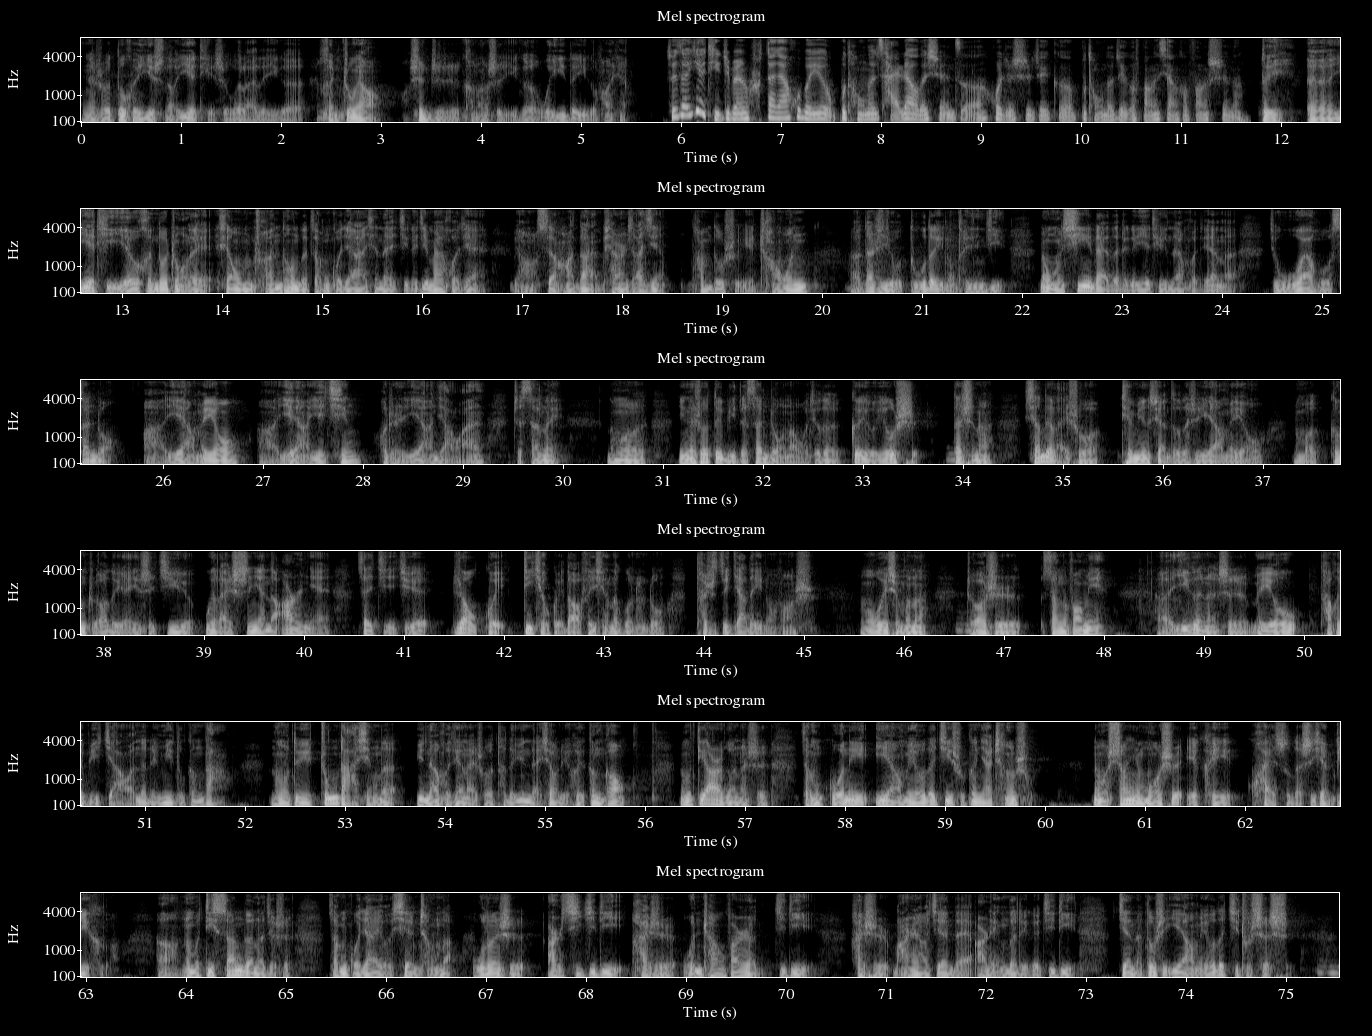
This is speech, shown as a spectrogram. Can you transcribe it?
应该说都会意识到液体是未来的一个很重要，甚至可能是一个唯一的一个方向。所以在液体这边，大家会不会也有不同的材料的选择，或者是这个不同的这个方向和方式呢？对，呃，液体也有很多种类，像我们传统的咱们国家现在几个金牌火箭，比方四氧化氮、偏二甲肼，它们都属于常温，呃，但是有毒的一种推进剂。那我们新一代的这个液体运载火箭呢，就无外乎三种啊：液氧煤油啊液氧液氢或者是液氧甲烷这三类。那么应该说对比这三种呢，我觉得各有优势，但是呢，相对来说，天明选择的是液氧煤油。那么更主要的原因是基于未来十年到二十年，在解决绕轨地球轨道飞行的过程中，它是最佳的一种方式。那么为什么呢？主要是三个方面。呃，一个呢是煤油，它会比甲烷的这密度更大。那么对于中大型的运载火箭来说，它的运载效率会更高。那么第二个呢是咱们国内液氧煤油的技术更加成熟，那么商业模式也可以快速的实现闭合。啊，那么第三个呢，就是咱们国家有现成的，无论是二十七基地，还是文昌发射基地，还是马上要建的二零的这个基地，建的都是液氧煤油的基础设施。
